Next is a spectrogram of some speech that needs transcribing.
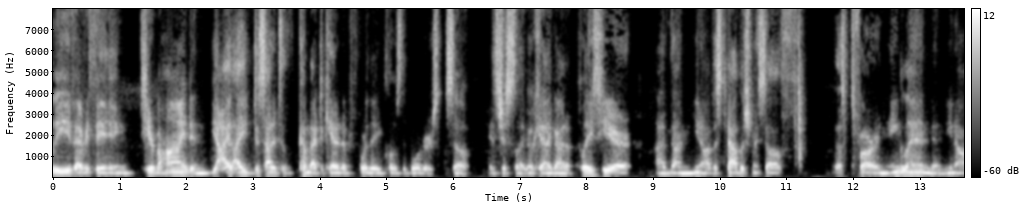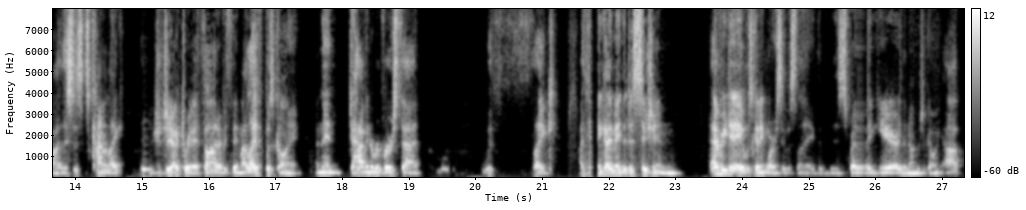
leave everything here behind? And yeah, I, I decided to come back to Canada before they closed the borders. So it's just like okay i got a place here. I've done you know i've established myself thus far in england. And you know this is kind of like the trajectory i thought everything my life was going. And then having to reverse that with like i think i made the decision every day it was getting worse. It was like the, the spreading here the numbers are going up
